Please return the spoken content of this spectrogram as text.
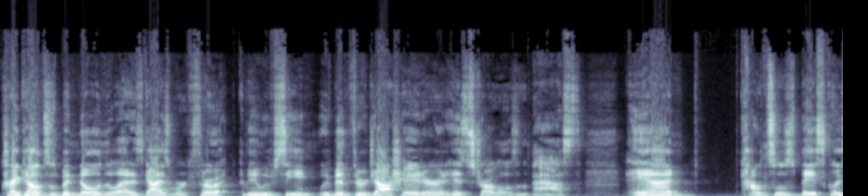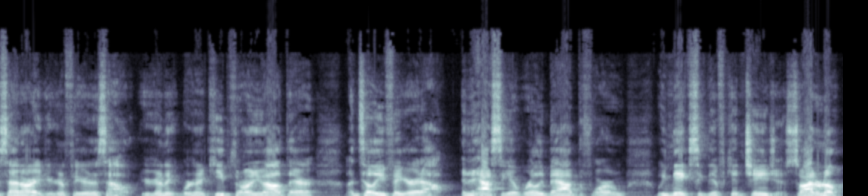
Craig Counsell's been known to let his guys work through it. I mean, we've seen we've been through Josh Hader and his struggles in the past, and Counsell's basically said, "All right, you're gonna figure this out. You're gonna we're gonna keep throwing you out there until you figure it out, and it has to get really bad before we make significant changes." So I don't know.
